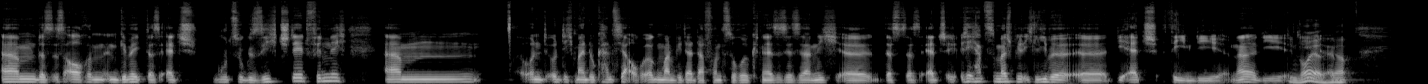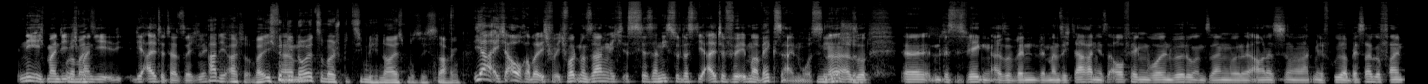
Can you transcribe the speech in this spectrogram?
Ähm, das ist auch ein, ein, Gimmick, das Edge gut zu Gesicht steht, finde ich. Ähm, und, und ich meine, du kannst ja auch irgendwann wieder davon zurück. Ne? Es ist jetzt ja nicht, äh, dass das Edge. Ich, ich habe zum Beispiel, ich liebe äh, die Edge-Theme, die, ne, die, die neue, die, ähm, ja. Nee, ich meine die, ich mein die, die alte tatsächlich. Ah, die alte. Weil ich finde ähm, die neue zum Beispiel ziemlich nice, muss ich sagen. Ja, ich auch, aber ich, ich wollte nur sagen, es ist ja nicht so, dass die alte für immer weg sein muss. Nee, ne? Also äh, deswegen, also wenn, wenn man sich daran jetzt aufhängen wollen würde und sagen würde, oh, das hat mir früher besser gefallen,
